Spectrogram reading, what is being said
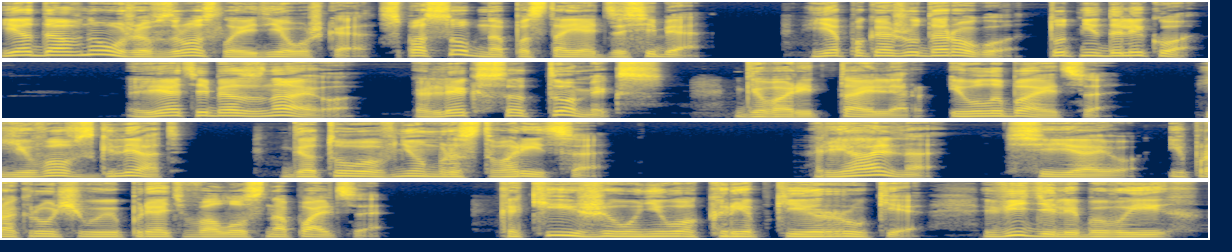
Я давно уже взрослая девушка, способна постоять за себя. Я покажу дорогу, тут недалеко. Я тебя знаю, Лекса Томикс, говорит Тайлер и улыбается. Его взгляд готово в нем раствориться. Реально? Сияю и прокручиваю прядь волос на пальце. Какие же у него крепкие руки, видели бы вы их.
